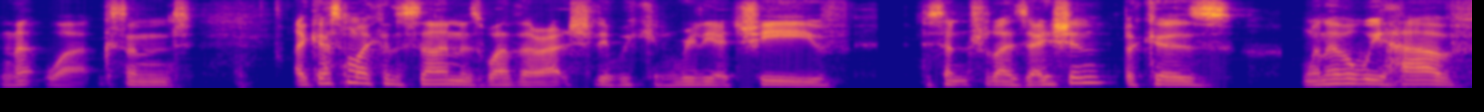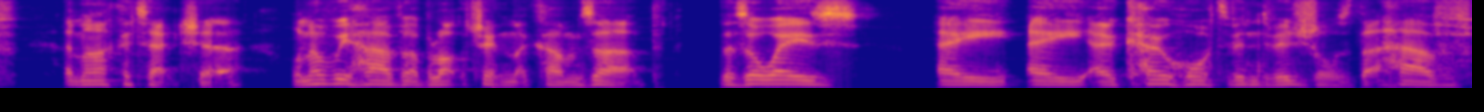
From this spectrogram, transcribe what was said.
networks. And I guess my concern is whether actually we can really achieve decentralization, because whenever we have an architecture, whenever we have a blockchain that comes up, there's always a, a, a cohort of individuals that have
